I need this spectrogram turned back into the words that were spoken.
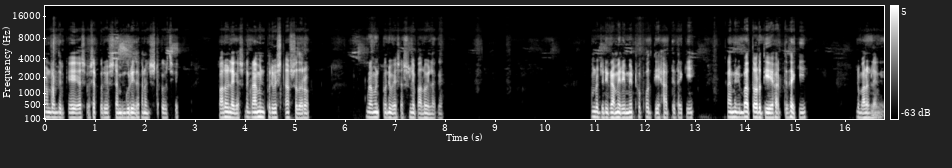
আপনাদেরকে আশেপাশের পরিবেশটা আমি ঘুরিয়ে দেখানোর চেষ্টা করছি। ভালোই লাগে আসলে। গ্রামীণ পরিবেশটা অসাধারণ। গ্রামীণ পরিবেশ আসলে ভালোই লাগে। আমরা যদি গ্রামের এই মেঠো পথ দিয়ে হাঁটতে থাকি গ্রামের বাতর দিয়ে হাঁটতে থাকি। ভালো লাগে।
